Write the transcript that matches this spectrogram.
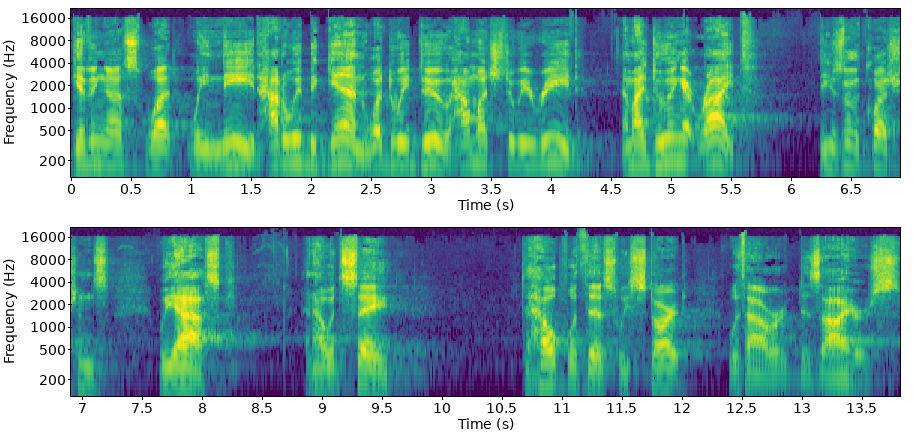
giving us what we need. How do we begin? What do we do? How much do we read? Am I doing it right? These are the questions we ask. And I would say, to help with this, we start with our desires.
